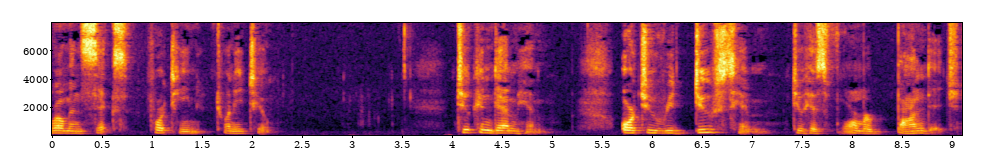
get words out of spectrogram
Romans 6 14 22. To condemn him or to reduce him to his former bondage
